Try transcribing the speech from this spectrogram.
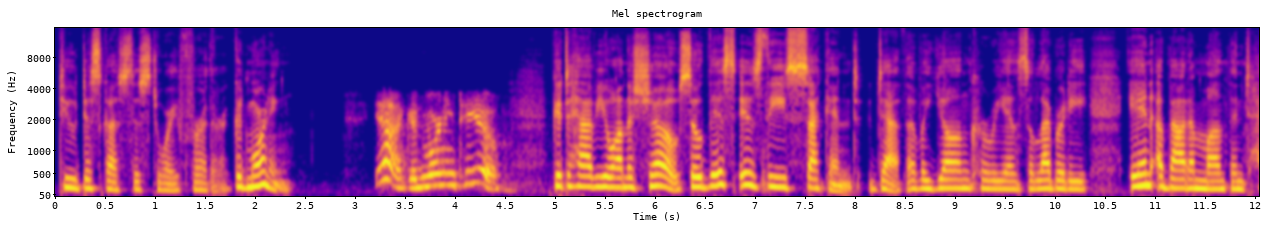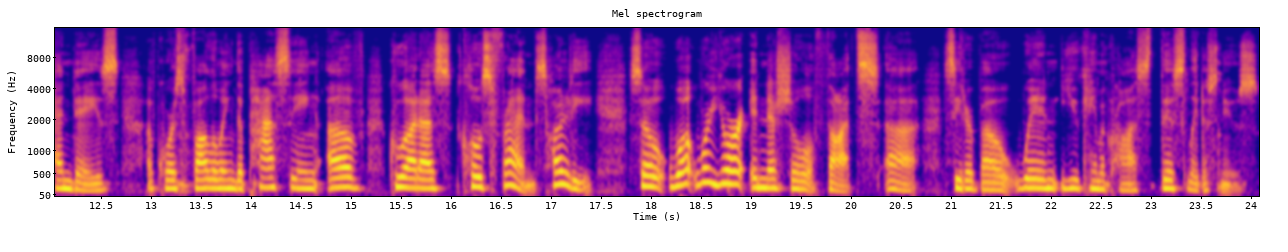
to discuss the story further. Good morning. Yeah, good morning to you. Good to have you on the show. So, this is the second death of a young Korean celebrity in about a month and 10 days. Of course, following the passing of Koo Hara's close friend, Sulli. So, what were your initial thoughts, uh, Cedarbo, when you came across this latest news?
